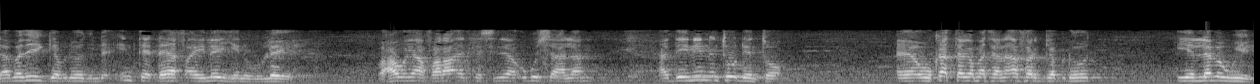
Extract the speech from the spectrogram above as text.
labadii gabdhood intay dheef ay leeyihiin buu leeyahay. Waxaa weeyaan faraa'idka sidaa ugu sahlan haddii nin intuu dhinto ee uu ka tago maalan afar gabdhood iyo laba wiil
